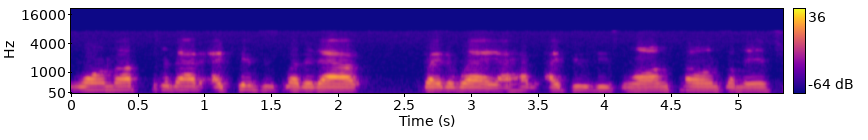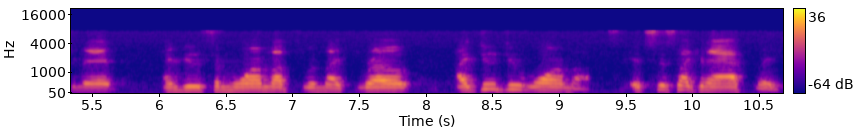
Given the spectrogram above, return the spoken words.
warm up for that. I can't just let it out right away. I have I do these long tones on the instrument and do some warm ups with my throat. I do do warm ups. It's just like an athlete.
